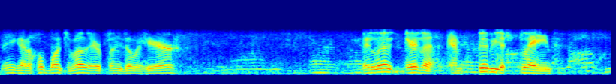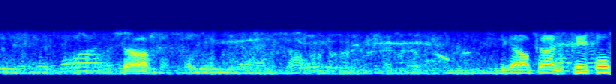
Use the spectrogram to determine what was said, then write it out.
Then you got a whole bunch of other airplanes over here. Hey, look, there's an amphibious plane. So, you got all kinds of people,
